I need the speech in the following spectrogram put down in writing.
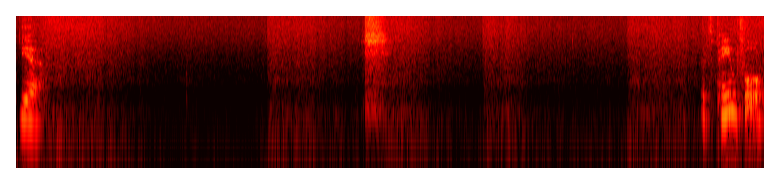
Yeah. It's painful.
